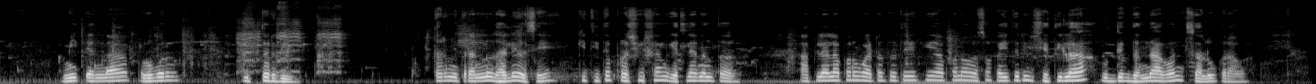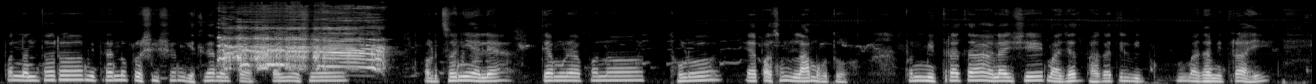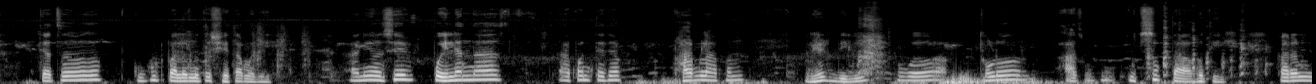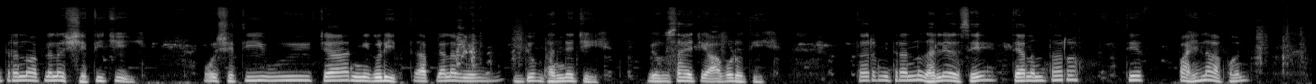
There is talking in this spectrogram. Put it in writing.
मी त्यांना बरोबर उत्तर देईन. तर मित्रांनो झाले असे की तिथं प्रशिक्षण घेतल्यानंतर आपल्याला पण वाटत होते की आपण असं काहीतरी शेतीला उद्योगधंदा आपण चालू करावा. पण नंतर मित्रांनो प्रशिक्षण घेतल्यानंतर काही असे अडचणी आल्या त्यामुळे आपण थोडं यापासून लांब होतो. पण मित्राचा अनायशे माझ्याच भागातील वि माझा मित्र आहे. त्याचं कुक्कुटपालन होतं शेतामध्ये. आणि असे पहिल्यांदा आपण त्याच्या फार्मला आपण भेट दिली व थोडं आज उत्सुकता होती. कारण मित्रांनो आपल्याला शेतीची व शेतीच्या निगडीत आपल्याला व्यव उद्योगधंद्याची व्यवसायाची आवड होती. तर मित्रांनो झाले असे. त्यानंतर ते पाहिलं आपण.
